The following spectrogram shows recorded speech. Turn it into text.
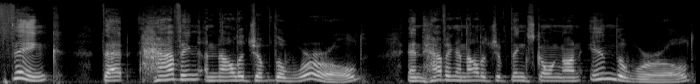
think that having a knowledge of the world and having a knowledge of things going on in the world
